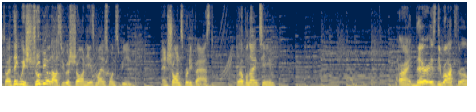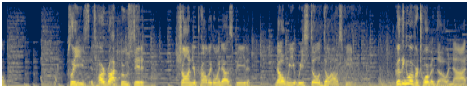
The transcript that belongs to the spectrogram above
So I think we should be able to outspeed with Sean. He's minus one speed. And Sean's pretty fast. Level 19. Alright, there is the rock throw. Please, it's hard rock boosted. Sean, you're probably going to outspeed. No, we, we still don't outspeed. Good thing you went for Torment, though, and not...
